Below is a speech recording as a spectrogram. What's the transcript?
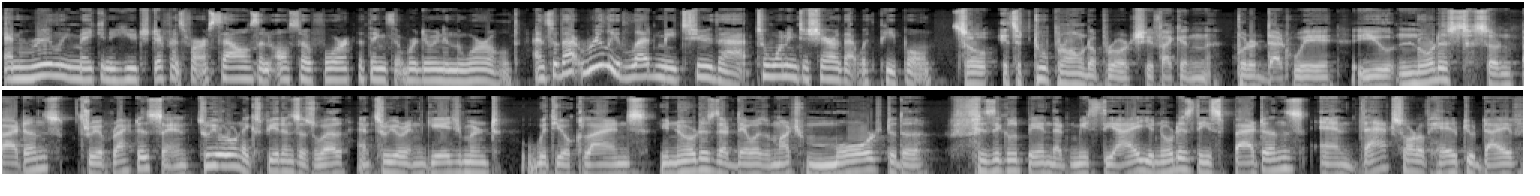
and really making a huge difference for ourselves and also for the things that we're doing in the world. And so that really led me to that, to wanting to share that with people. So it's a two pronged approach, if I can put it that way. You noticed certain patterns through your practice and through your own experience as well, and through your engagement with your clients. You noticed that there was much more to the physical pain that meets the eye. You notice these patterns, and that sort of helped you dive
